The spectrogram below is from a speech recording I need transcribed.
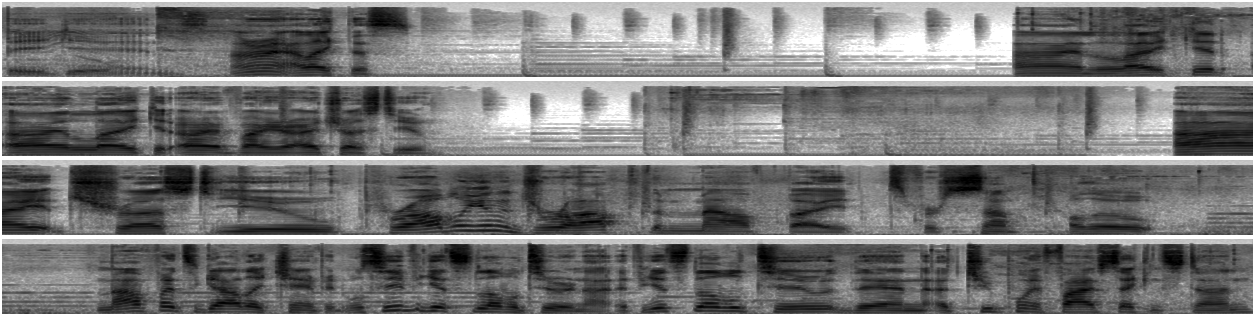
begins. Alright, I like this. I like it. I like it. Alright, Veigar, I trust you. I trust you. Probably gonna drop the Malphite for something. Although, Malphite's a godlike champion. We'll see if he gets to level 2 or not. If he gets to level 2, then a 2.5 second stun.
